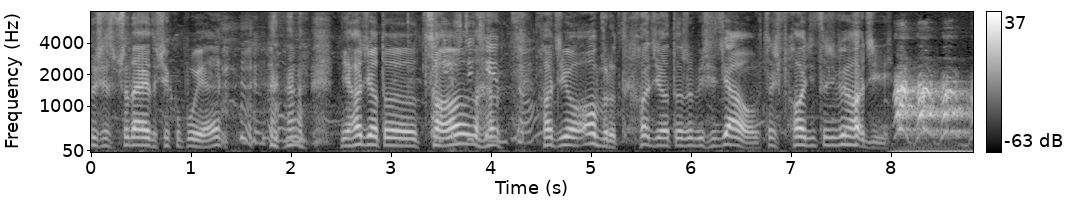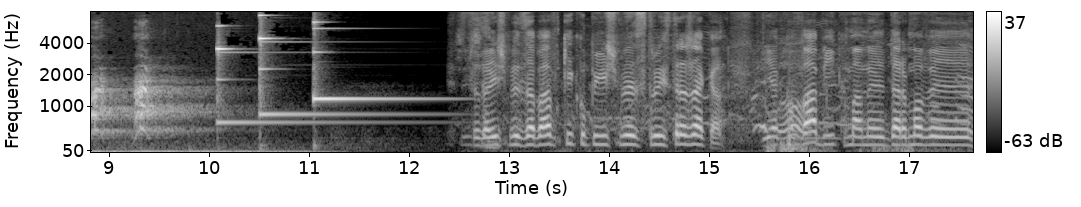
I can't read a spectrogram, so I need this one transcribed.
tu się sprzedaje, tu się kupuje. Nie chodzi o to co, chodzi o obrót, chodzi o to, żeby się działo. Coś wchodzi, coś wychodzi. Sprzedaliśmy zabawki, kupiliśmy strój strażaka. I jako wabik mamy darmowy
